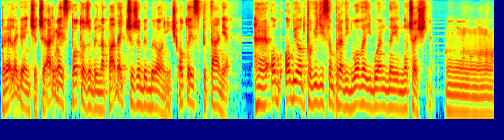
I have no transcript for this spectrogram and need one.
prelegencie, czy armia jest po to, żeby napadać, czy żeby bronić? Oto jest pytanie. E, ob, obie odpowiedzi są prawidłowe i błędne jednocześnie. Mm,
